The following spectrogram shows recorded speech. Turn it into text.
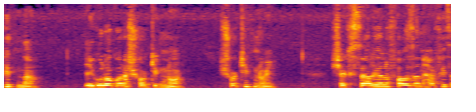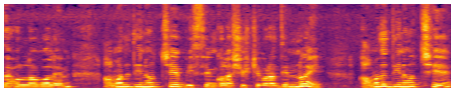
ফিতনা। এগুলো করা সঠিক নয় সঠিক নয়। শেখ সালিয়াল ফাউজান হাফিজাহুল্লাহ বলেন, আমাদের দিন হচ্ছে বিশৃঙ্খলা সৃষ্টি করার দিন নয়। আমাদের দিন হচ্ছে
